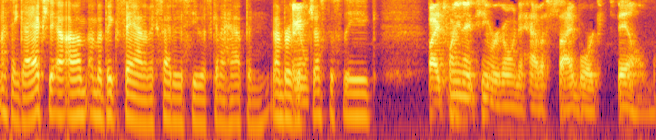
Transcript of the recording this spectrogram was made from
I think I actually I'm, I'm a big fan. I'm excited to see what's going to happen. Member of the Justice League. by 2019, we're going to have a cyborg film.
